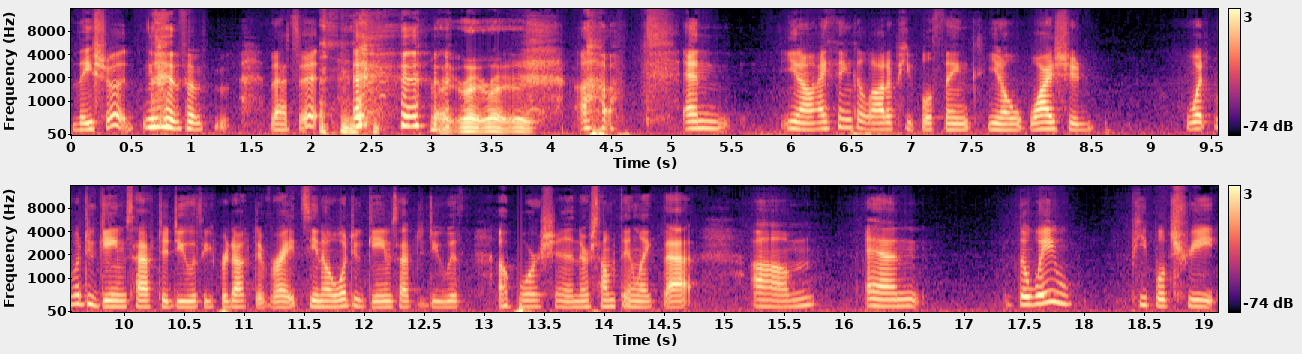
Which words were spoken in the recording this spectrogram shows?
they should. That's it. right, right, right, right. Uh, and you know, I think a lot of people think, you know, why should what what do games have to do with reproductive rights? You know, what do games have to do with abortion or something like that? Um, and the way people treat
